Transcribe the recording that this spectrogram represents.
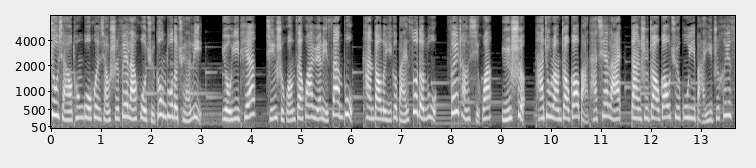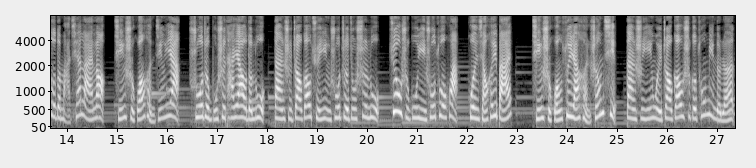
就想要通过混淆是非来获取更多的权利。有一天，秦始皇在花园里散步，看到了一个白色的鹿，非常喜欢，于是他就让赵高把他牵来。但是赵高却故意把一只黑色的马牵来了。秦始皇很惊讶。说这不是他要的路，但是赵高却硬说这就是路，就是故意说错话，混淆黑白。秦始皇虽然很生气，但是因为赵高是个聪明的人，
